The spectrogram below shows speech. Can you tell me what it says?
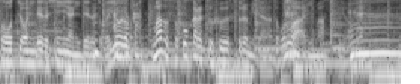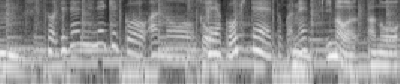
早朝に出る深夜に出るとかいろいろまずそこから工夫するみたいなところはありますよね。うん。そう事前にね結構あの早く起きてとかね、うん、今はあの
